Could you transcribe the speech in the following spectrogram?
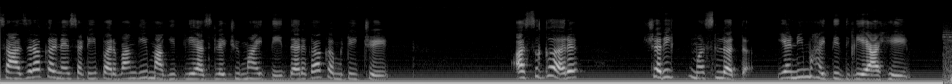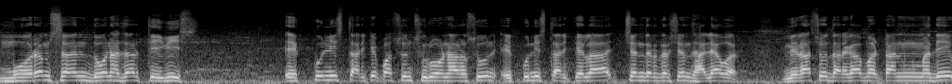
साजरा करण्यासाठी परवानगी मागितली असल्याची माहिती दर्गा कमिटीचे असगर शरीक मसलत यांनी माहिती दिली आहे. मोहरम सण दोन हजार तेवीस एकोणीस तारखेपासून सुरू होणार असून एकोणीस तारखेला चंद्रदर्शन झाल्यावर मिरासो दर्गा मठांमध्ये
